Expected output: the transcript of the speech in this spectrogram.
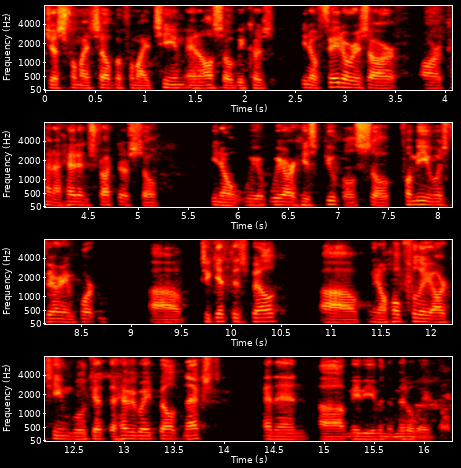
just for myself but for my team, and also because you know Fedor is our our kind of head instructor, so you know we we are his pupils. So for me, it was very important uh, to get this belt. Uh, you know, hopefully our team will get the heavyweight belt next, and then uh, maybe even the middleweight belt.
